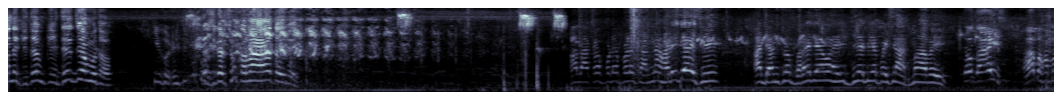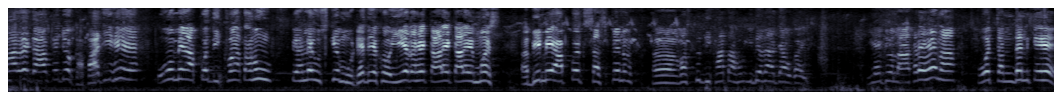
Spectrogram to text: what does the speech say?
એને કીધું કીધે જ હું તો. શિકર શું કરવા આવ્યો તઈ રે આ લાકડા પડે પડે જાનના હળી જાય છે. આ ડેન્સમાં ભરાઈ જાય હવે જે બે પૈસા હાથમાં આવે એ. तो गाइस अब हमारे गांव के जो गपाजी हैं वो मैं आपको दिखवाता हूँ पहले उसके मुठे देखो ये रहे काले काले मस्त अभी मैं आपको एक सस्पेंस वस्तु दिखाता हूँ इधर आ जाओ गाइस ये जो लाकड़े हैं ना वो चंदन के हैं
